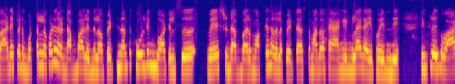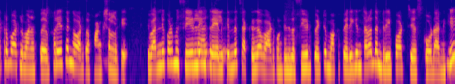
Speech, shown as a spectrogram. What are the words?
పాడైపోయిన బుట్టల్లో కూడా ఇలా డబ్బాలు ఇందులో పెట్టినంత కూల్ డ్రింక్ బాటిల్స్ వేస్ట్ డబ్బాలు మొక్క అందులో పెట్టేస్తాం. అదో హ్యాంగింగ్ లాగా అయిపోయింది. ఇంట్లో వాటర్ బాటిల్ మనం విపరీతంగా వాడతాం ఫంక్షన్లకి ఇవన్నీ కూడా మేము సీడ్లింగ్ ట్రేల కింద చక్కగా వాడుకుంటాం ఇందులో సీడ్ పెట్టి మొక్క పెరిగిన తర్వాత దాన్ని రీపాట్ చేసుకోవడానికి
